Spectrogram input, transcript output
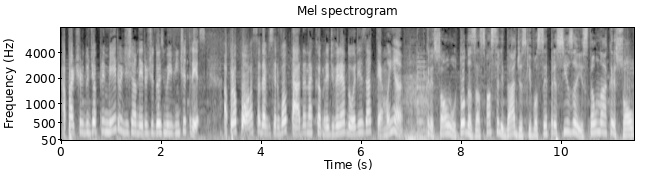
a partir do dia 1 de janeiro de 2023. A proposta deve ser votada na Câmara de Vereadores até amanhã. Cressol, todas as facilidades que você precisa estão na Cressol.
